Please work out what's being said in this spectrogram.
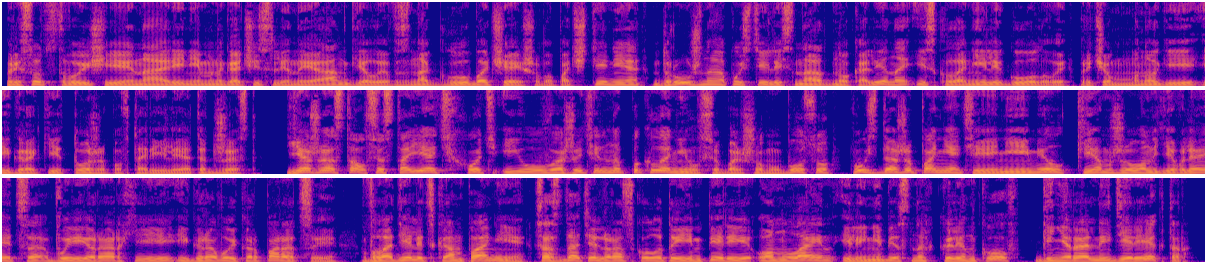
Присутствующие на арене многочисленные ангелы в знак глубочайшего почтения дружно опустились на одно колено и склонили головы, причем многие игроки тоже повторили этот жест. Я же остался стоять, хоть и уважительно поклонился большому боссу, пусть даже понятия не имел, кем же он является в иерархии игровой корпорации. Владелец компании, создатель расколотой империи онлайн или небесных клинков, генеральный директор –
